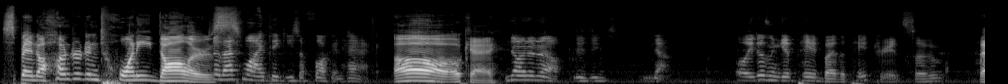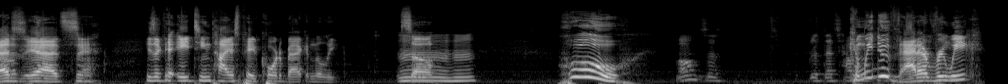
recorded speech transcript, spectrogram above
spend hundred and twenty dollars. No, that's why I think he's a fucking hack. Oh, okay. No, no, no, no. Well, he doesn't get paid by the Patriots, so who? That's yeah. It's he's like the 18th highest paid quarterback in the league. So, Mm-hmm. Whew. Well, a, that's how Can we do that every week?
